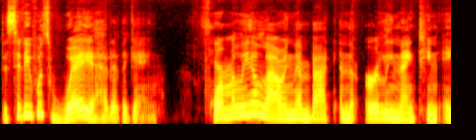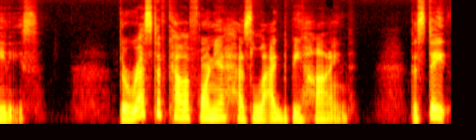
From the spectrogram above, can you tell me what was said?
The city was way ahead of the game, formally allowing them back in the early 1980s. The rest of California has lagged behind. The state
